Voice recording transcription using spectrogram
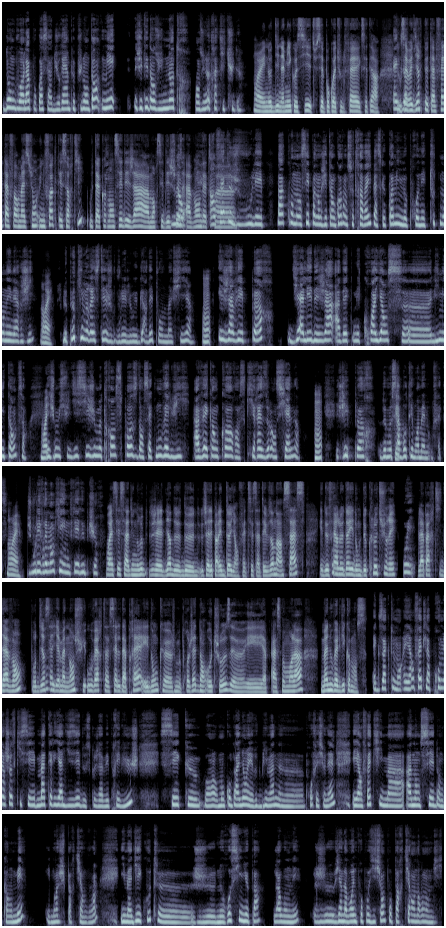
Donc voilà pourquoi ça a duré un peu plus longtemps, mais j'étais dans une autre, dans une autre attitude. Ouais, une autre dynamique aussi, et tu sais pourquoi tu le fais, etc. Donc ça veut dire que tu as fait ta formation une fois que tu es sortie, ou tu as commencé déjà à amorcer des choses avant d'être... En fait, euh, je voulais pas commencer pendant que j'étais encore dans ce travail, parce que comme il me prenait toute mon énergie, ouais. le peu qui me restait, je voulais le garder pour ma fille. Mm. Et j'avais peur d'y aller déjà avec mes croyances euh, limitantes. Et je me suis dit, si je me transpose dans cette nouvelle vie avec encore ce qui reste de l'ancienne, Mm. J'ai peur de me saboter moi-même en fait. Ouais. Je voulais vraiment qu'il y ait une vraie rupture. Ouais, c'est ça, d'une rupture. J'allais dire de, de, j'allais parler de deuil en fait. C'est ça. T'as besoin d'un sas et de faire le deuil et donc de clôturer oui. la partie d'avant pour dire ça y est maintenant, je suis ouverte à celle d'après et donc euh, je me projette dans autre chose euh, et à, ce moment-là, ma nouvelle vie commence. Exactement. Et en fait, la première chose qui s'est matérialisée de ce que j'avais prévu, c'est que bon, alors, mon compagnon est rugbyman euh, professionnel et en fait, il m'a annoncé donc en mai et moi je suis partie en juin. Il m'a dit écoute, euh, je ne resigne pas là où on est. Je viens d'avoir une proposition pour partir en Normandie.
